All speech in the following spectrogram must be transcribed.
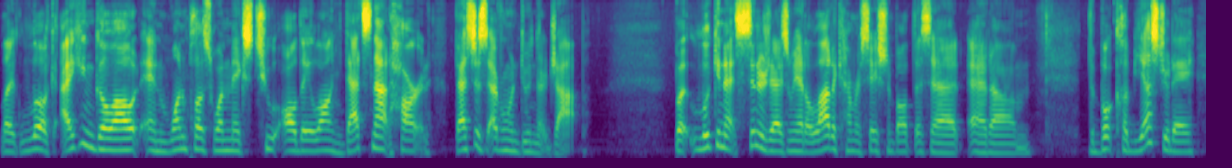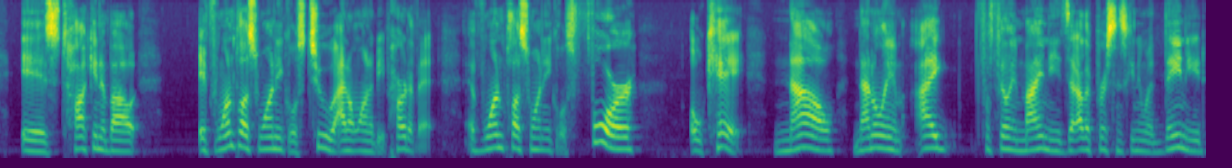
Like, look, I can go out and one plus one makes two all day long. That's not hard. That's just everyone doing their job. But looking at synergize, we had a lot of conversation about this at, at um, the book club yesterday, is talking about if one plus one equals two, I don't want to be part of it. If one plus one equals four, okay. Now, not only am I fulfilling my needs, that other person's getting what they need,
